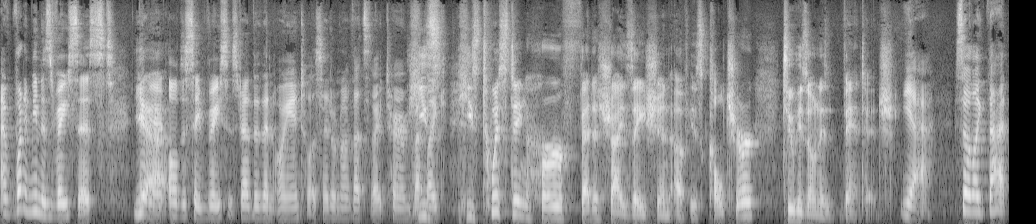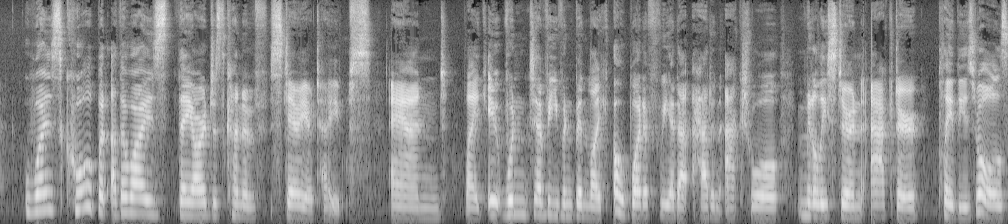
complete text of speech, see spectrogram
I, what i mean is racist Yeah. i'll just say racist rather than orientalist i don't know if that's the right term but he's like he's twisting her fetishization of his culture to his own advantage. Yeah. So like that was cool, but otherwise they are just kind of stereotypes and like it wouldn't have even been like, oh, what if we had a- had an actual Middle Eastern actor play these roles?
